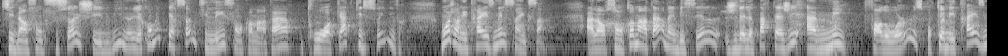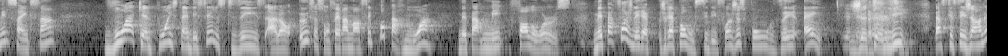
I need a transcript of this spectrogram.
qui est dans son sous-sol chez lui, là, il y a combien de personnes qui lisent son commentaire? Trois, quatre qui le suivent? Moi, j'en ai 13 500. Alors, son commentaire d'imbécile, je vais le partager à mes followers pour que mes 13 500 voient à quel point c'est imbécile ce qu'ils disent. Alors, eux se sont fait ramasser, pas par moi, mais par mes followers. Mais parfois, je, les rép- je réponds aussi des fois juste pour dire, hey, je te lis. Parce que ces gens-là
